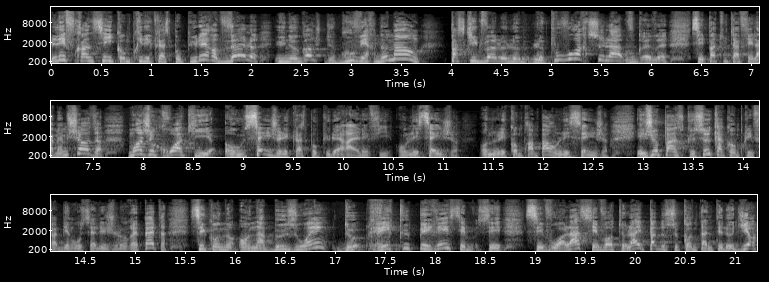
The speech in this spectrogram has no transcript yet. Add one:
les Français, y compris les classes populaires, veulent une gauche de gouvernement parce qu'ils veulent le, pouvoir, cela. Euh, c'est pas tout à fait la même chose. Moi, je crois qu'on singe les classes populaires à LFI. On les singe. On ne les comprend pas, on les singe. Et je pense que ce qu'a compris Fabien Roussel, et je le répète, c'est qu'on a besoin de récupérer ces, ces, ces voix-là, ces votes-là, et pas de se contenter de dire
